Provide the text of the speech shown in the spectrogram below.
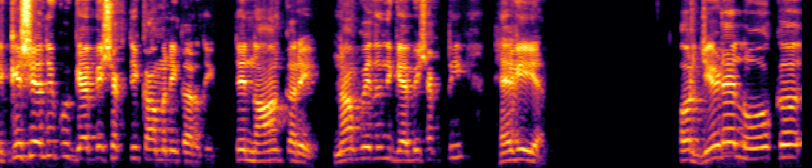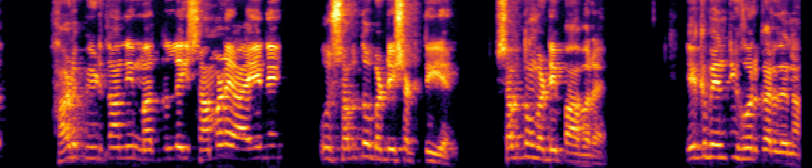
ਤੇ ਕਿਸੇ ਦੀ ਕੋਈ ਗੈਬੀ ਸ਼ਕਤੀ ਕੰਮ ਨਹੀਂ ਕਰਦੀ ਤੇ ਨਾ ਕਰੇ, ਨਾ ਕੋਈ ਇਹਦੀ ਗੈਬੀ ਸ਼ਕਤੀ ਹੈਗੀ ਹੈ। ਔਰ ਜਿਹੜੇ ਲੋਕ ਹੜ ਪੀੜਤਾਂ ਦੀ ਮਦਦ ਲਈ ਸਾਹਮਣੇ ਆਏ ਨੇ, ਉਹ ਸਭ ਤੋਂ ਵੱਡੀ ਸ਼ਕਤੀ ਹੈ, ਸਭ ਤੋਂ ਵੱਡੀ ਪਾਵਰ ਹੈ। ਇੱਕ ਬੇਨਤੀ ਹੋਰ ਕਰ ਦੇਣਾ।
